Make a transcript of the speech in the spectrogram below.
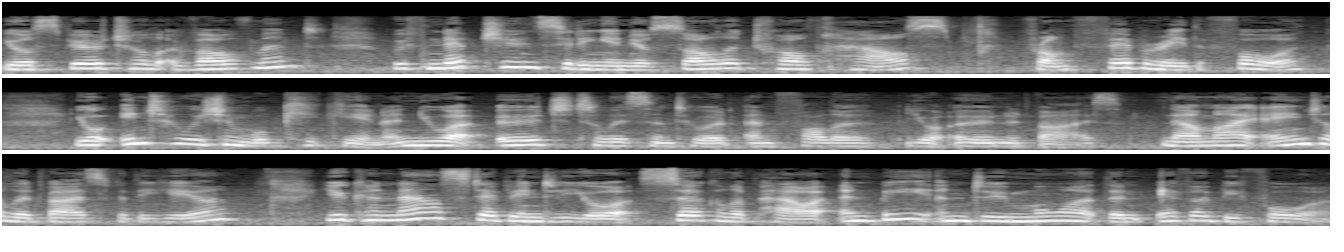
Your spiritual involvement, with Neptune sitting in your solar 12th house from February the 4th, your intuition will kick in and you are urged to listen to it and follow your own advice. Now, my angel advice for the year you can now step into your circle of power and be and do more than ever before.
